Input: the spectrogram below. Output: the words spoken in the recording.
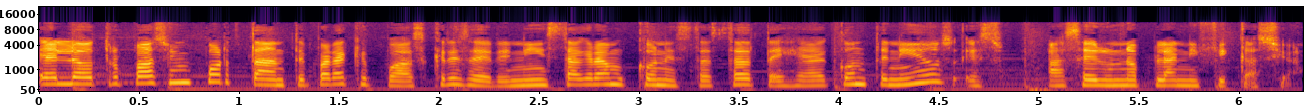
El otro paso importante para que puedas crecer en Instagram con esta estrategia de contenidos es hacer una planificación.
